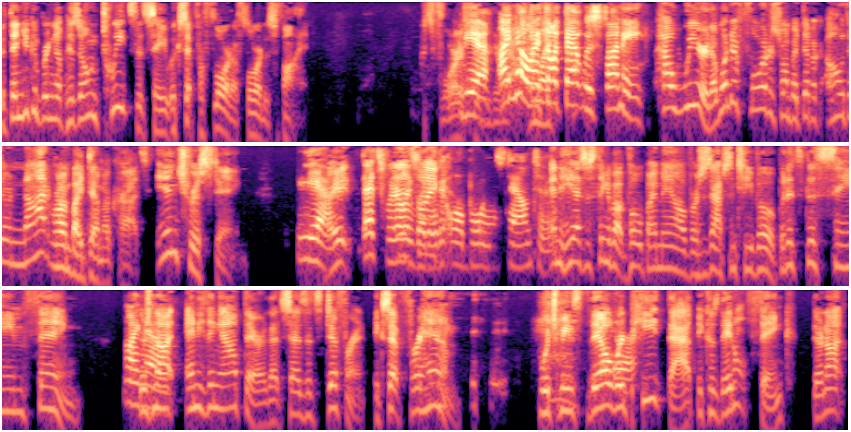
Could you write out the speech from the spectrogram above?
But then you can bring up his own tweets that say, except for Florida, Florida's fine because Florida. Yeah, I know. I like, thought that was funny. how weird. I wonder if Florida's run by Democrats. Oh, they're not run by Democrats. Interesting, Yeah, right? that's really what like- it all boils down to. And he has this thing about vote by mail versus absentee vote, but it's the same thing. I There's know. not anything out there that says it's different except for him, which means they'll Yeah. repeat that because they don't think they're not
